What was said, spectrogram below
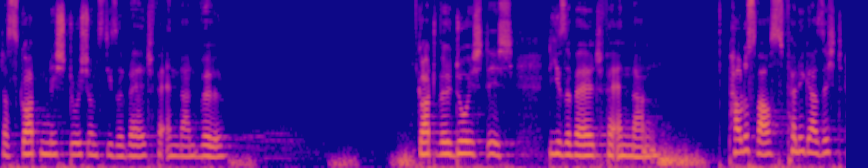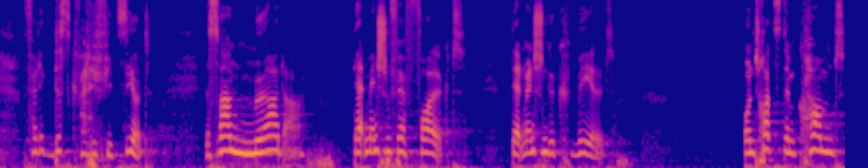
dass Gott nicht durch uns diese Welt verändern will. Gott will durch dich diese Welt verändern. Paulus war aus völliger Sicht völlig disqualifiziert. Es war ein Mörder. Der hat Menschen verfolgt. Der hat Menschen gequält. Und trotzdem kommt,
